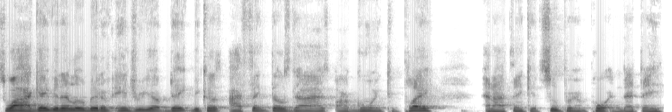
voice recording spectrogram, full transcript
That's why I gave you a little bit of injury update because I think those guys are going to play. And I think it's super important that they,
